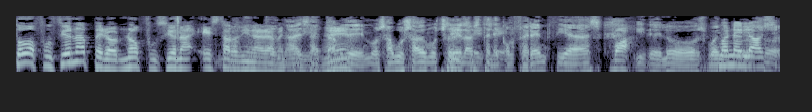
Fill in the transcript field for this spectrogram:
todo funciona, pero no funciona extraordinariamente bien, Exactamente, hemos abusado mucho de las teleconferencias y de los... Bueno, y, los,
